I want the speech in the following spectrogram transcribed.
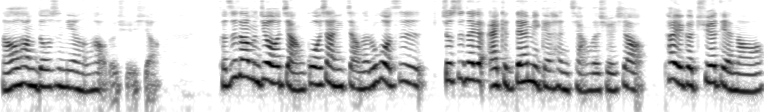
然后他们都是念很好的学校，可是他们就有讲过，像你讲的，如果是就是那个 academic 很强的学校，它有一个缺点哦。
